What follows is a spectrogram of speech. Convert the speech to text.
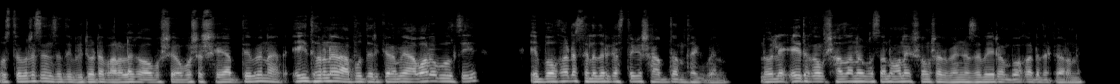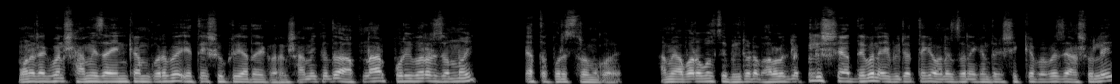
বুঝতে পেরেছেন? যদি ভিডিওটা ভালো লাগে অবশ্যই, অবশ্যই শেয়ার দিবেন। আর এই ধরনের আপুদেরকে আমি আবারও বলছি, এই বখাটে ছেলেদের কাছ থেকে সাবধান থাকবেন। নইলে এইরকম সাজানো গোছানো অনেক সংসার ভেঙে যাবে এরকম বখাটেদের কারণে। মনে রাখবেন স্বামী যা ইনকাম করবে এতেই শুকরিয়া আদায় করেন। স্বামী কিন্তু আপনার পরিবারের জন্যই এত পরিশ্রম করে। আমি আবারও বলছি ভিডিওটা ভালো লাগলে প্লিজ শেয়ার দিবেন। এই ভিডিও থেকে অনেকজন এখান থেকে শিক্ষা পাবে যে আসলেই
